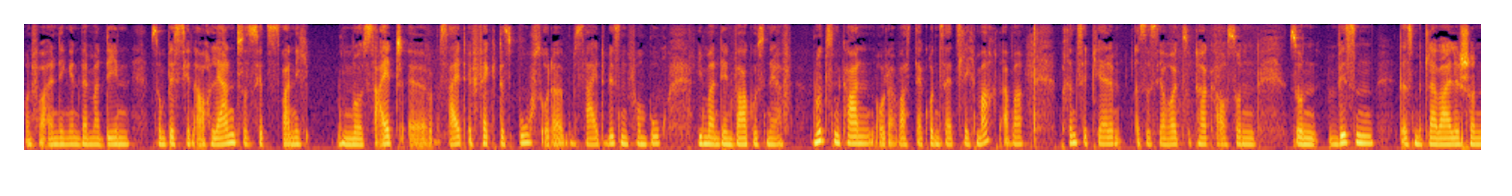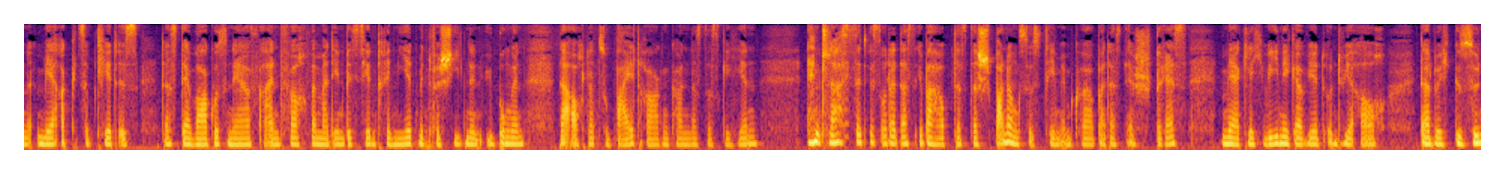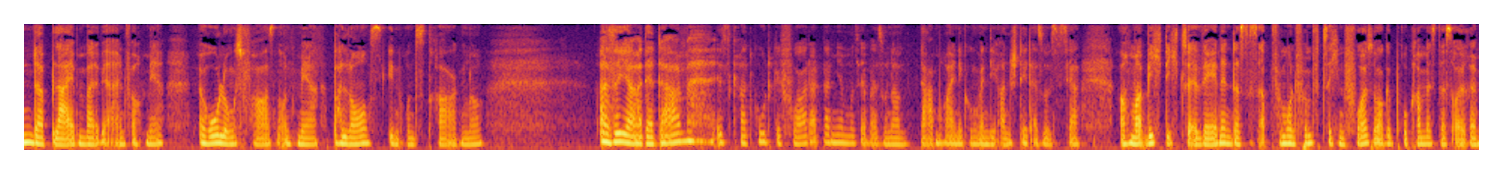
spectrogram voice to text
Und vor allen Dingen, wenn man den so ein bisschen auch lernt, das ist jetzt zwar nicht nur Seit, äh, Seiteffekt des Buchs oder Seitwissen vom Buch, wie man den Vagusnerv nutzen kann oder was der grundsätzlich macht. Aber prinzipiell ist es ja heutzutage auch so ein, so ein Wissen, das mittlerweile schon mehr akzeptiert ist, dass der Vagusnerv einfach, wenn man den ein bisschen trainiert mit verschiedenen Übungen, da auch dazu beitragen kann, dass das Gehirn entlastet ist oder dass überhaupt dass das Spannungssystem im Körper, dass der Stress merklich weniger wird und wir auch dadurch gesünder bleiben, weil wir einfach mehr Erholungsphasen und mehr Balance in uns tragen. Ne? Also ja, der Darm ist gerade gut gefordert bei mir, muss ja bei so einer Darmreinigung, wenn die ansteht, also es ist ja auch mal wichtig zu erwähnen, dass es ab 55 ein Vorsorgeprogramm ist, das eure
